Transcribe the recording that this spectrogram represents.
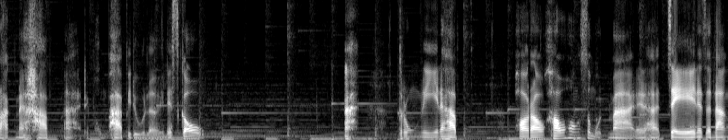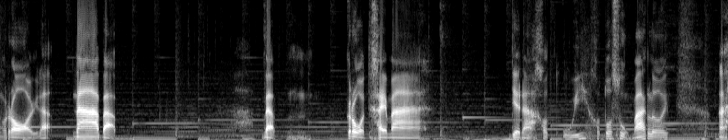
รักษ์นะครับ อะเดี๋ยวผมพาไปดูเลย let's go อะ ตรงนี้นะครับ อเราเข้าห้องสมุดมาเนี่ยนะฮะเจ๊เนี่ยจะนั่งรออยู่แล้วหน้าแบบ แบบโกรธใครมา เดี๋ยวนะเขาอุ้ยเขาตัวสูงมากเลยอะ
